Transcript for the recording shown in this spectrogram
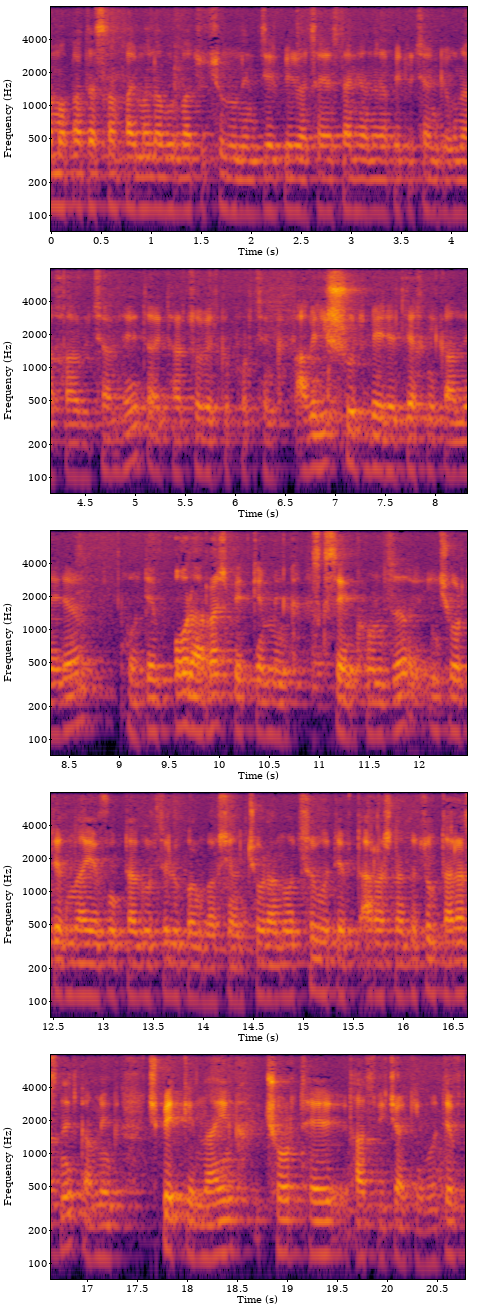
համապատասխան պայմանավորվածություն ունենք ձեր բերված Հայաստանի Հանրապետության գյուղնախարարության հետ, այդ հարցով էլ կփորձենք ավելի շուտ բերել տեխնիկաները, որտեղ օր առաջ պետք է մենք սկսենք հունձը, ինչ որտեղ նաև օգտագործելու պարոն Բախշյան չորանոցը, որտեղ առաջնագծում տարածներ կա, մենք չպետք է նայենք չոր թե թաց վիճակին, որտեղ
